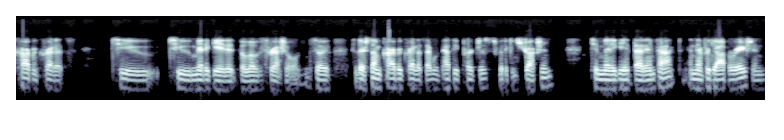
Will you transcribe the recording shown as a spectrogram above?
carbon credits to to mitigate it below the threshold. So, so there's some carbon credits that would have to be purchased for the construction to mitigate that impact, and then for the operations,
